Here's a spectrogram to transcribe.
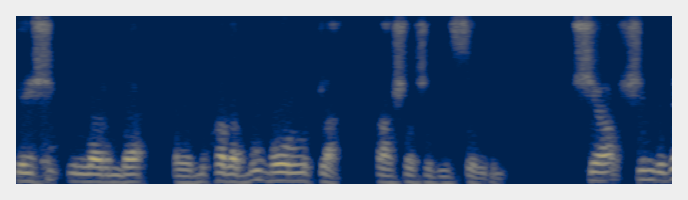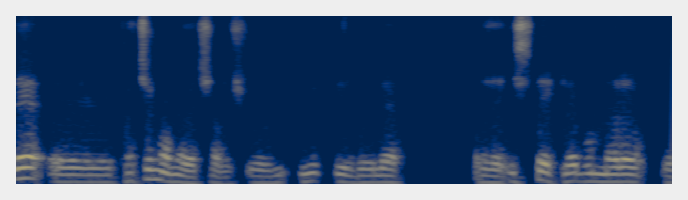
gençlik yıllarında e, bu kadar bu bollukla karşılaşabilseydim. Şimdi de e, kaçırmamaya çalışıyorum. Büyük bir böyle e, istekle bunları e,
